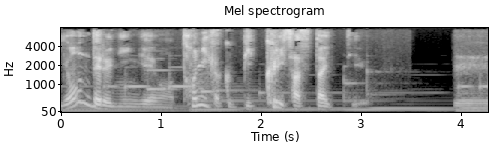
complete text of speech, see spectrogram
読んでる人間をとにかくびっくりさせたいっていう。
